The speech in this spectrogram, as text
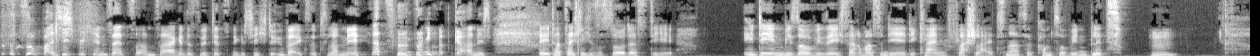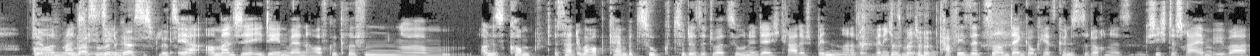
Also, sobald ich mich hinsetze und sage, das wird jetzt eine Geschichte über XY, nee, das funktioniert gar nicht. Nee, tatsächlich ist es so, dass die Ideen wie so, wie ich sage immer, sind die, die kleinen Flashlights, ne? Es kommt so wie ein Blitz. Mhm. Der, und Im wahrsten Sinne Geistesblitz. Ja, und manche Ideen werden aufgegriffen ähm, und es kommt, es hat überhaupt keinen Bezug zu der Situation, in der ich gerade bin. Also wenn ich zum Beispiel im Kaffee sitze und denke, okay, jetzt könntest du doch eine Geschichte schreiben über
